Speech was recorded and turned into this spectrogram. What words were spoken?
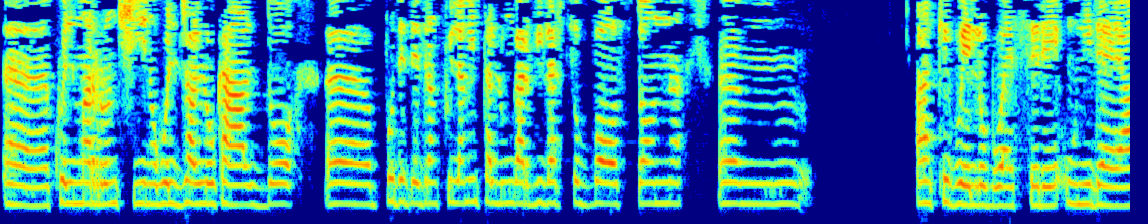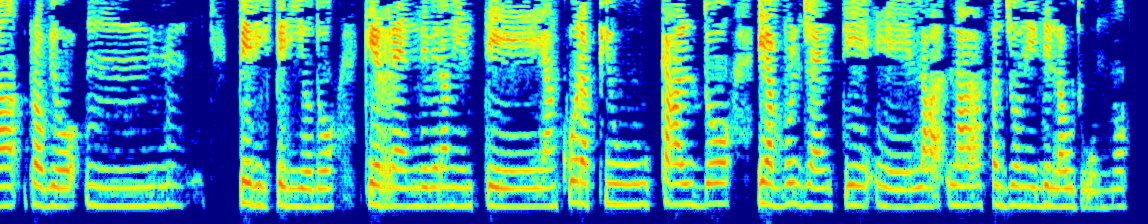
eh, quel marroncino, quel giallo caldo, eh, potete tranquillamente allungarvi verso Boston, ehm, anche quello può essere un'idea proprio mh, mm, per il periodo che rende veramente ancora più caldo e avvolgente eh, la, la stagione dell'autunno.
